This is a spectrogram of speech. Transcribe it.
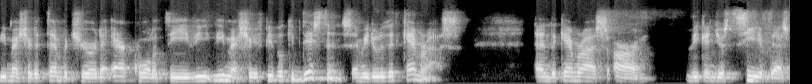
We measure the temperature, the air quality. We, we measure if people keep distance, and we do it with cameras. And the cameras are, we can just see if there's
